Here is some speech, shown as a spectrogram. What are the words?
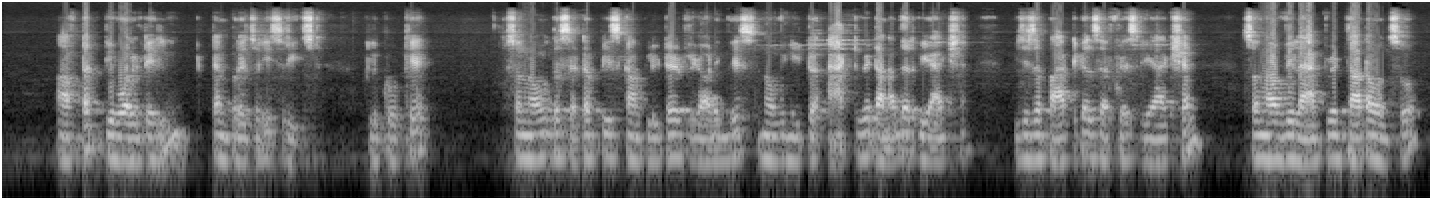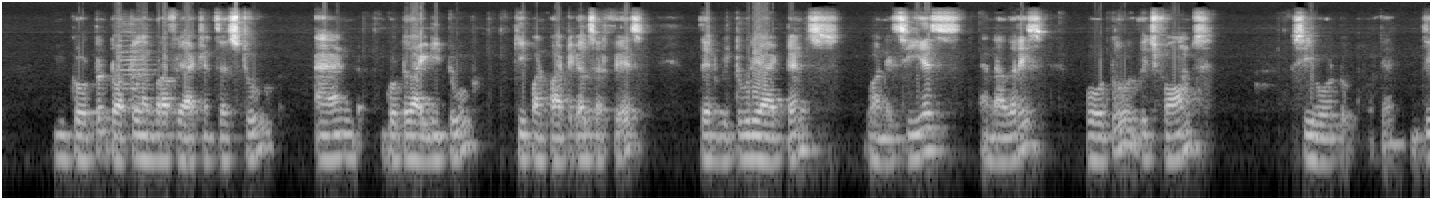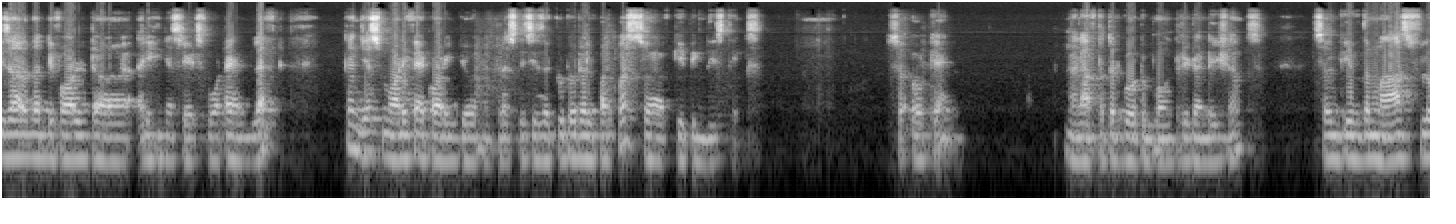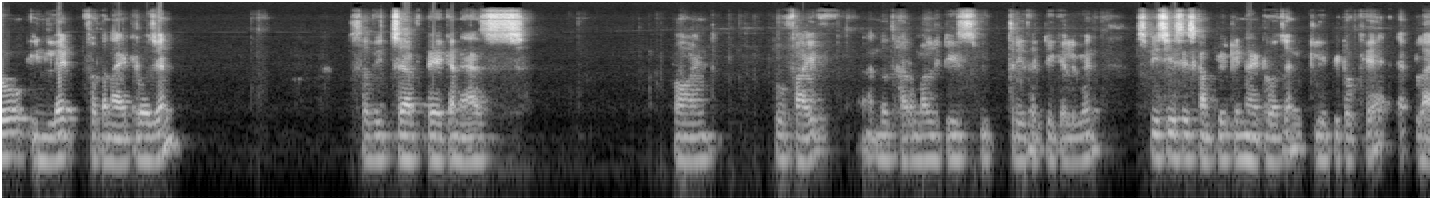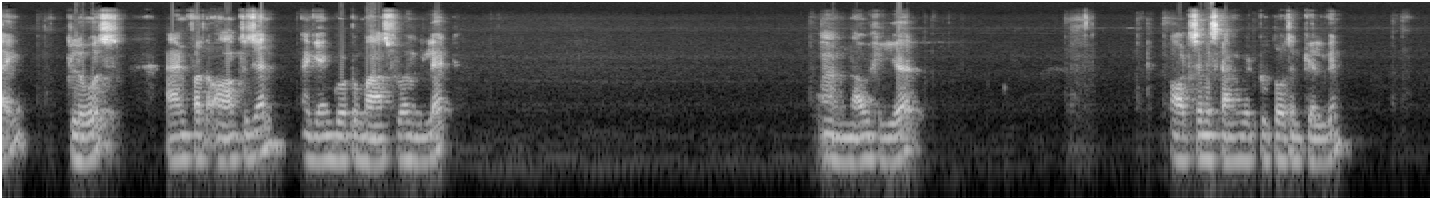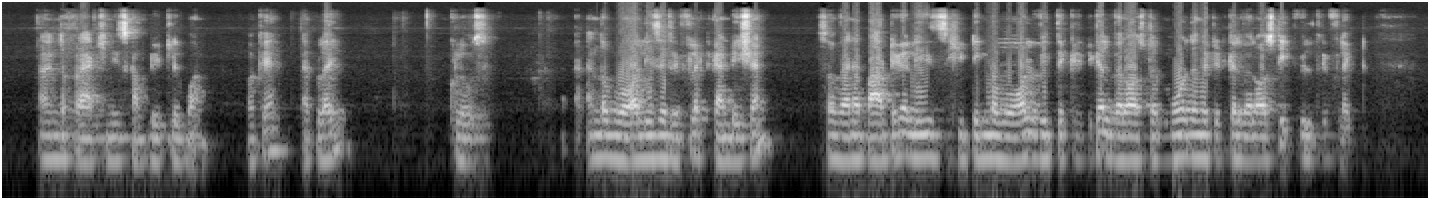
after the volatile temperature is reached. Click ok so now the setup is completed regarding this. Now we need to activate another reaction which is a particle surface reaction. So now we'll activate that also. Go to total number of reactions as 2 and go to the id2 keep on particle surface. There will be two reactants. One is cs and other is o2 which forms co2 okay? These are the default uh, states what i am left can just modify according to your interest this is a tutorial purpose so i am keeping these things. So okay. And after that go to boundary conditions. So give the mass flow inlet for the nitrogen. So which I have taken as 0.25 and the thermal it is 330 Kelvin. Species is completely nitrogen. Clip it okay. Apply. Close. And for the oxygen again go to mass flow inlet and now here. Oxygen is coming with 2000 Kelvin. And the fraction is completely 1 okay apply. Close. And the wall is a reflect condition. So when a particle is hitting the wall with the critical velocity or more than the critical velocity it will reflect.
